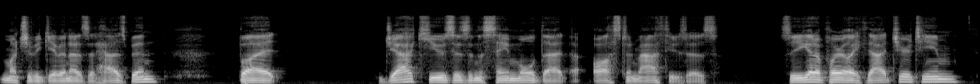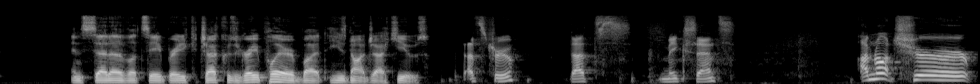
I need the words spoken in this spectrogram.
much of a given as it has been, but Jack Hughes is in the same mold that Auston Matthews is. So you get a player like that to your team instead of, let's say, Brady Tkachuk, who's a great player, but he's not Jack Hughes. That's true. That's makes sense. I'm not sure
